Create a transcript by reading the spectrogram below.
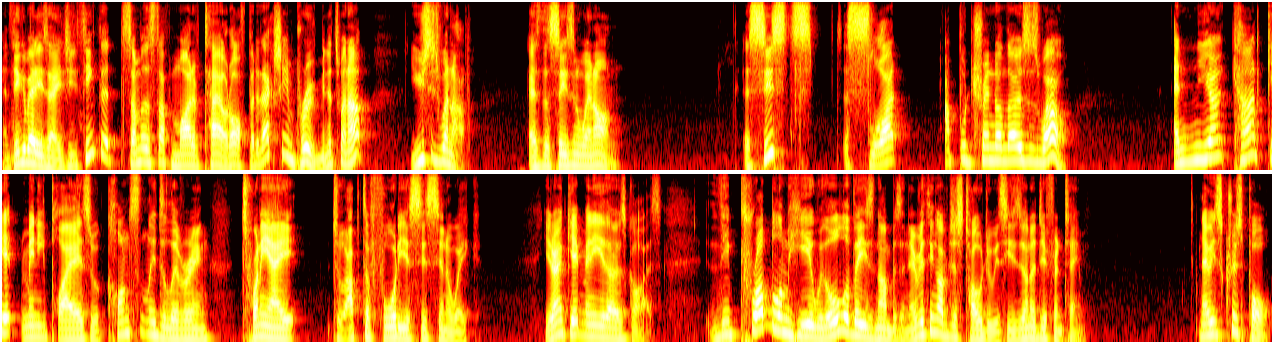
and think about his age, you think that some of the stuff might have tailed off, but it actually improved. Minutes went up, usage went up as the season went on. Assists, a slight upward trend on those as well. And you can't get many players who are constantly delivering 28 to up to 40 assists in a week. You don't get many of those guys. The problem here with all of these numbers and everything I've just told you is he's on a different team. Now, he's Chris Paul,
